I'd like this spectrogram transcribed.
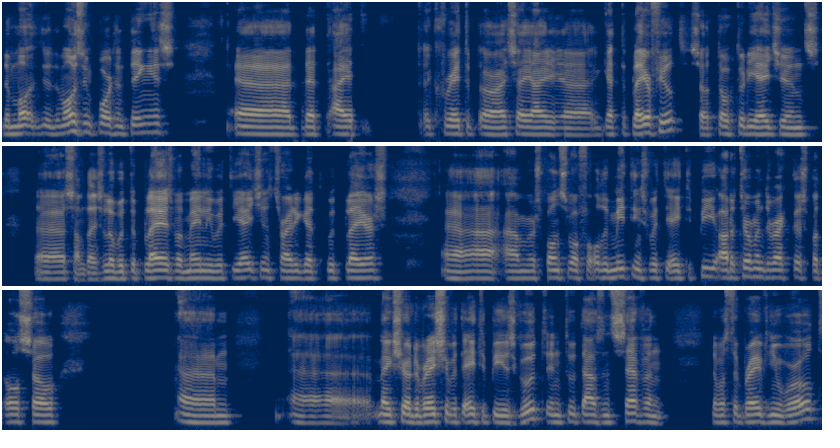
the mo- the most important thing is uh, that I create the, or I say I uh, get the player field. So talk to the agents, uh, sometimes a little bit the players, but mainly with the agents, try to get good players. Uh, I'm responsible for all the meetings with the ATP, other tournament directors, but also um, uh, make sure the relationship with the ATP is good. In 2007, there was the Brave New World,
